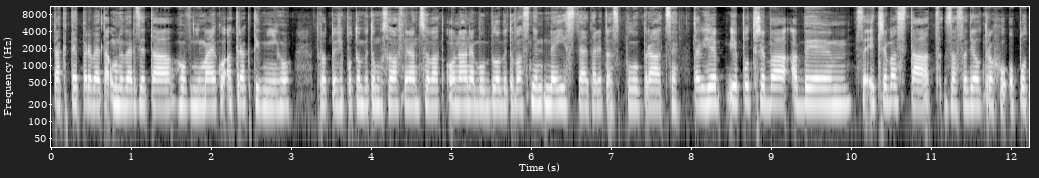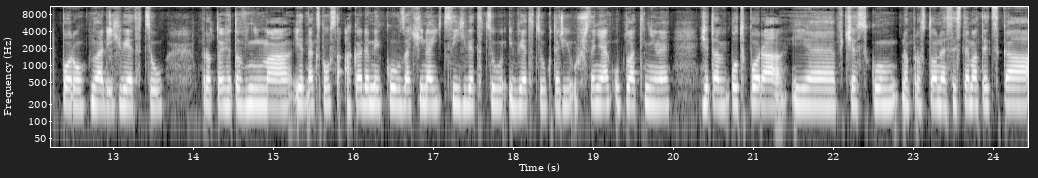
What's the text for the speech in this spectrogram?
tak teprve ta univerzita ho vnímá jako atraktivního, protože potom by to musela financovat ona, nebo bylo by to vlastně nejisté tady ta spolupráce. Takže je potřeba, aby se i třeba stát zasadil trochu o podporu mladých vědců, protože to vnímá jednak spousta akademiků, začínajících vědců i vědců, kteří už se nějak uplatnili, že ta podpora je v Česku naprosto nesystematická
